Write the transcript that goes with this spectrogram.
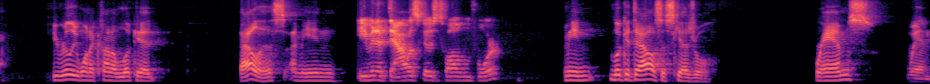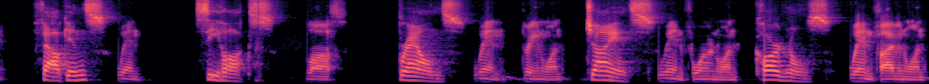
if you really want to kind of look at Dallas, I mean, Even if Dallas goes 12 and 4? I mean, look at Dallas' schedule: Rams, Win, Falcons, win, Seahawks, loss, Browns, win, three and one, Giants, win, four and one, Cardinals, win, five and one,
